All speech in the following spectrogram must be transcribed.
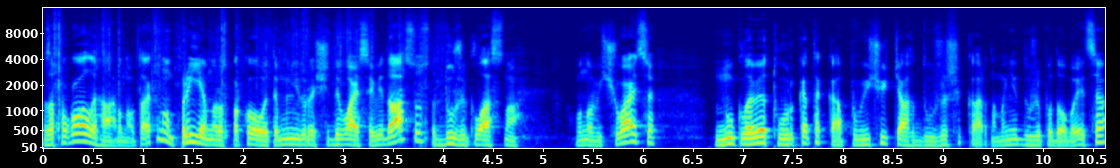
Запакували гарно. Так, ну приємно розпаковувати. Мені, до речі, девайси від Asus. Дуже класно воно відчувається. Ну, клавіатурка така по відчуттях дуже шикарна. Мені дуже подобається.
